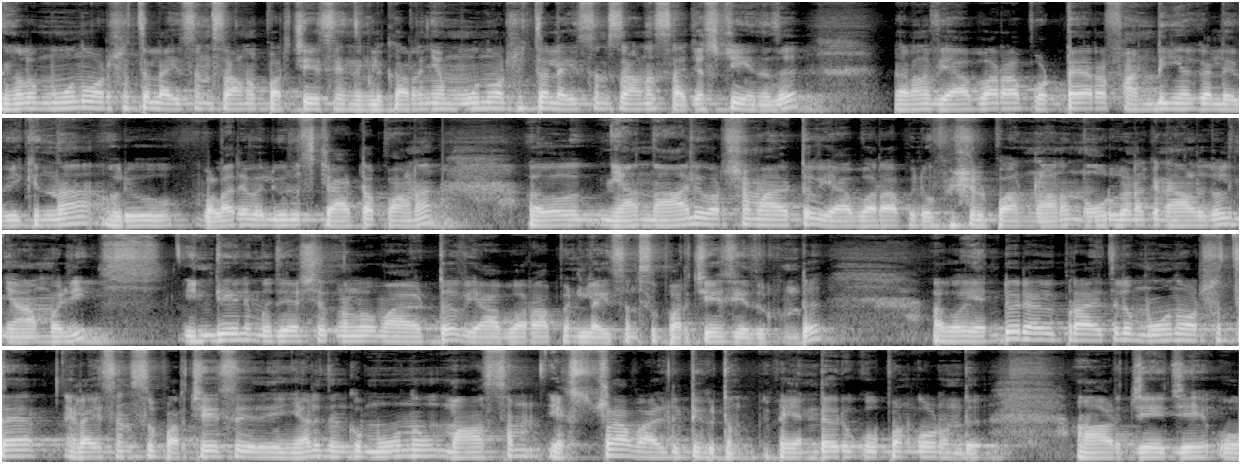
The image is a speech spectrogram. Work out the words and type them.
നിങ്ങൾ മൂന്ന് വർഷത്തെ ലൈസൻസ് ആണ് പർച്ചേസ് ചെയ്യുന്നത്. നിങ്ങൾ കാരണം ഞാൻ മൂന്ന് വർഷത്തെ ലൈസൻസ് ആണ് സജസ്റ്റ് ചെയ്യുന്നത്. കാരണം വ്യാപാര ആപ്പ് ഒട്ടേറെ ഫണ്ടിങ് ഒക്കെ ലഭിക്കുന്ന ഒരു വളരെ വലിയൊരു സ്റ്റാർട്ടപ്പാണ് അപ്പോൾ ഞാൻ നാല് വർഷമായിട്ട് വ്യാപാര ആപ്പിന്റെ ഒഫീഷ്യൽ പാർട്ണറാണ് നൂറുകണക്കിന് ആളുകൾ ഞാൻ വഴി ഇന്ത്യയിലും വിദേശങ്ങളുമായിട്ട് വ്യാപാര ആപ്പിന്റെ ലൈസൻസ് പർച്ചേസ് ചെയ്തിട്ടുണ്ട്. അപ്പോൾ എന്റെ ഒരു അഭിപ്രായത്തിൽ മൂന്ന് വർഷത്തെ ലൈസൻസ് പർച്ചേസ് ചെയ്ത് കഴിഞ്ഞാൽ നിങ്ങൾക്ക് മൂന്ന് മാസം എക്സ്ട്രാ വാലിഡിറ്റി കിട്ടും. ഇപ്പോൾ എന്റെ ഒരു കൂപ്പൺ കോഡ് ഉണ്ട്. R J J O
